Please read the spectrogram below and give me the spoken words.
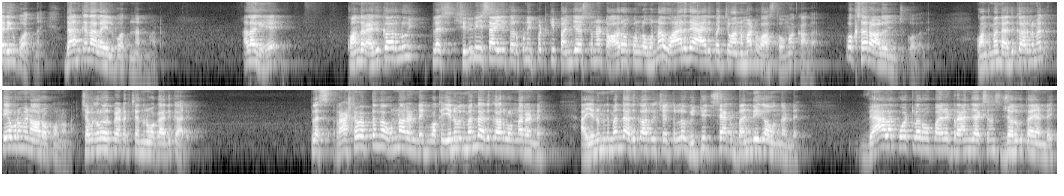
జరిగిపోతున్నాయి. దానికదా అలా వెళ్ళిపోతుంది అనమాట అలాగే కొందరు అధికారులు ప్లస్ షిరిడి సాయి తరపున ఇప్పటికీ పనిచేస్తున్నట్టు ఆరోపణలో ఉన్న వారిదే ఆధిపత్యం అన్నమాట వాస్తవమా కాదా? ఒకసారి ఆలోచించుకోవాలి. కొంతమంది అధికారుల మీద తీవ్రమైన ఆరోపణలు ఉన్నాయి. చిలకలూరుపేటకు చెందిన ఒక అధికారి. ప్లస్ రాష్ట్ర వ్యాప్తంగా ఉన్నారండి. ఒక ఎనిమిది మంది అధికారులు ఉన్నారండి. ఆ ఎనిమిది మంది అధికారుల చేతుల్లో విద్యుత్ శాఖ బందీగా ఉందండి. వేల కోట్ల రూపాయల ట్రాన్సాక్షన్స్ జరుగుతాయండి.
